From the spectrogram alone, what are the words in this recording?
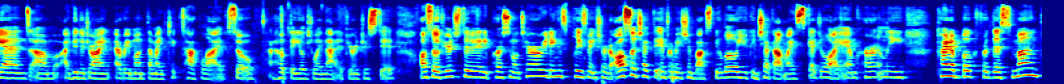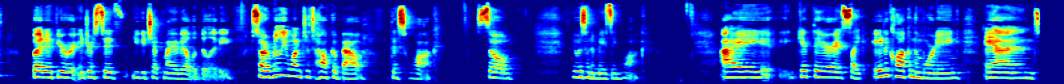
And um, I do the drawing every month on my TikTok live. So I hope that you'll join that if you're interested. Also, if you're interested in any personal tarot readings, please make sure to also check the information box below. You can check out my schedule. I am currently kind of booked for this month but if you're interested, you can check my availability. So I really wanted to talk about this walk. So it was an amazing walk. I get there, it's like eight o'clock in the morning, and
